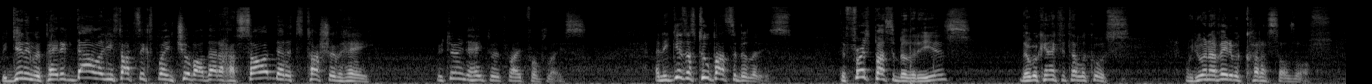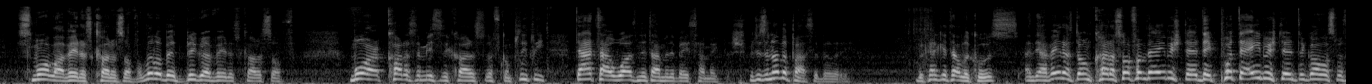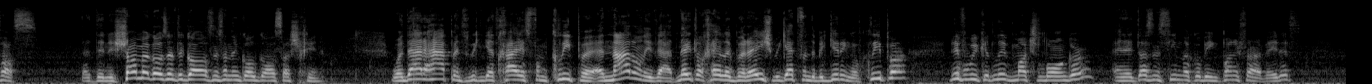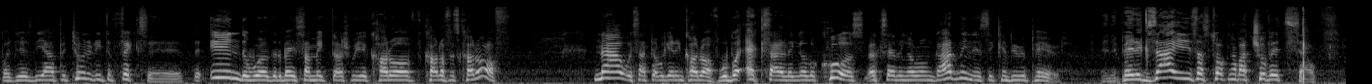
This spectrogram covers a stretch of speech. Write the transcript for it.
Beginning with Perik Dalad, he starts to explain al derech hasad that it's tashav hay, returning the hay to its rightful place. And he gives us two possibilities. The first possibility is that we're connected to Lakus. We do an Aveda, we cut ourselves off. Small Avedas cut us off a little bit, bigger Avedas cut us off more, cut us and misses cut us off completely. That's how it was in the time of the Beis HaMikdash. Which is another possibility. We can't get to Lakus, and the Avedas don't cut us off from the Abishter, they put the Abishter into Golos with us. That the Neshama goes into Golos and something called Golos HaShechina. When that happens, we can get Chayas from Klippa, and not only that, Netel Chelik Bereish, we get from the beginning of Klippa, Therefore, we could live much longer, and it doesn't seem like we're being punished for our Vedas. But there's the opportunity to fix it. That in the world of the Beis Hamikdash, where you're cut off, cut off is cut off. Now it's not that we're getting cut off. We're exiling a lukus, exiling our own godliness. It can be repaired. And in Perek Zayin, us talking about tshuva itself.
